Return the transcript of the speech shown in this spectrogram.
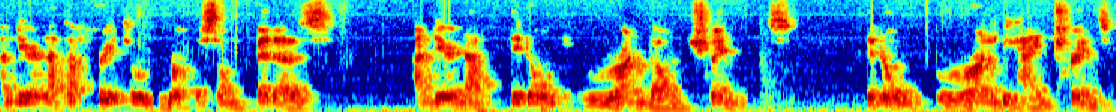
and they're not afraid to ruffle some feathers, and they're not they don't run down trends. They don't run behind trends.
